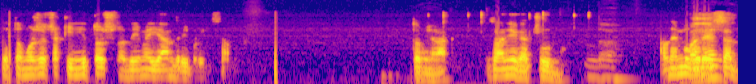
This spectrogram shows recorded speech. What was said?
da to možda čak i nije točno da ima i jedan dribling samo. To mi je onak za njega čudno. Da. Ali ne mogu Pa reći sad.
